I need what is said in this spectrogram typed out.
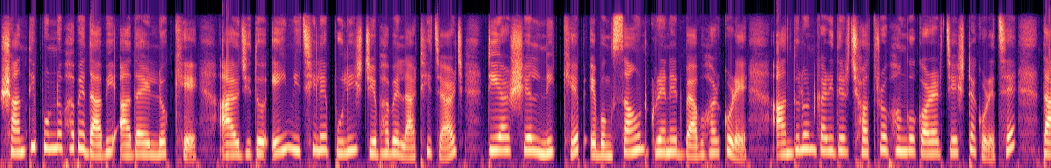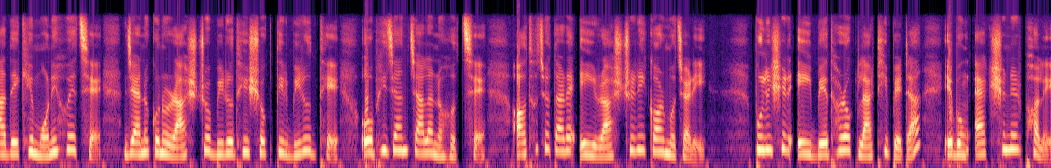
শান্তিপূর্ণভাবে দাবি আদায়ের লক্ষ্যে আয়োজিত এই মিছিলে পুলিশ যেভাবে লাঠিচার্জ, টিয়ার শেল নিক্ষেপ এবং সাউন্ড গ্রেনেড ব্যবহার করে আন্দোলনকারীদের ছত্রভঙ্গ করার চেষ্টা করেছে, তা দেখে মনে হয়েছে যেন কোনো রাষ্ট্রবিরোধী শক্তির বিরুদ্ধে অভিযান চালানো হচ্ছে, অথচ তারা এই রাষ্ট্রেরই কর্মচারী। পুলিশের এই বেধড়ক লাঠিপেটা এবং অ্যাকশনের ফলে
